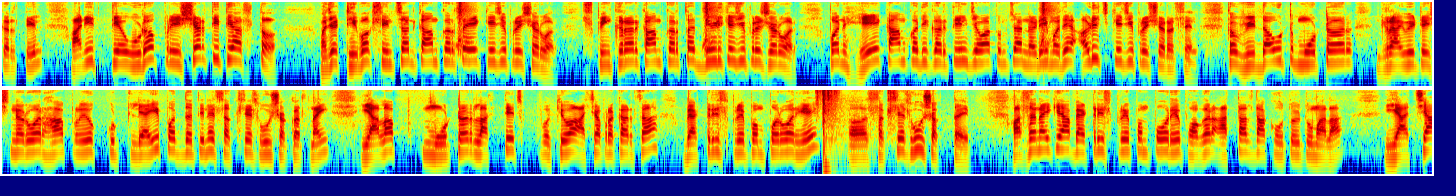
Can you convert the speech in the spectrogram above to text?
करतील. आणि तेवढं प्रेशर तिथे असतं. म्हणजे ठिबक सिंचन काम करतं एक के जी प्रेशरवर स्प्रिंकलर काम करतं दीड के जी प्रेशरवर पण हे काम कधी करतील? जेव्हा तुमच्या नडीमध्ये अडीच के जी प्रेशर असेल. तर विदाऊट मोटर ग्रॅव्हिटेशनरवर हा प्रयोग कुठल्याही पद्धतीने सक्सेस होऊ शकत नाही. याला मोटर लागतेच किंवा अशा प्रकारचा बॅटरी स्प्रे पंपरवर हे सक्सेस होऊ शकतं आहे असं नाही की हा बॅटरी स्प्रे पंपवर हे फॉगर आत्ताच दाखवतो आहे तुम्हाला. याच्या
